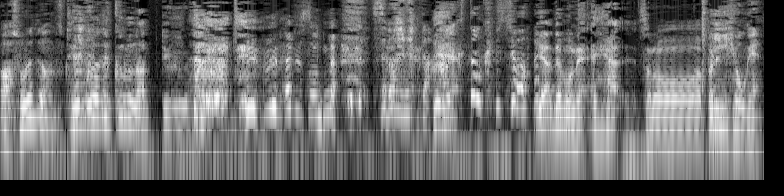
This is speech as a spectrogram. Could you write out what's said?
あ、それでなんですか？手ぶらで来るなっていう。手ぶらでそんな。すごいなんか悪徳症いや、でもね、いや、その、やっぱりいい、表現。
